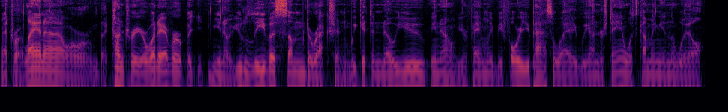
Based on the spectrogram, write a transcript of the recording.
Metro Atlanta or the country or whatever, but you know, you leave us some direction. We get to know you, you know, your family before you pass away. We understand what's coming in the will.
